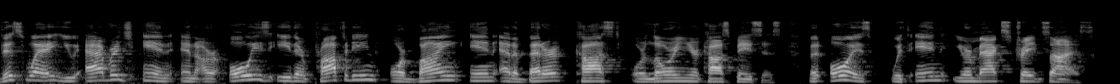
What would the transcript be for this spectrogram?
This way, you average in and are always either profiting or buying in at a better cost or lowering your cost basis, but always within your max trade size.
